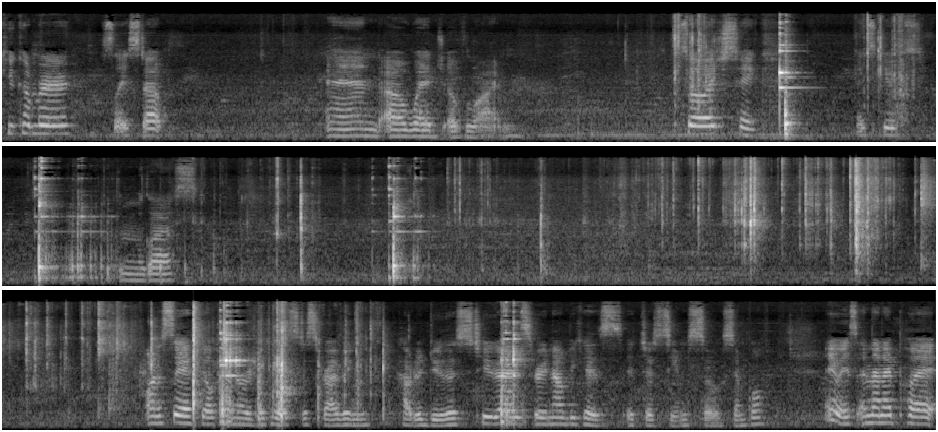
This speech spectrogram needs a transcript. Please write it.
cucumber sliced up, and a wedge of lime. So I just take ice cubes, put them in the glass, honestly, I feel kind of ridiculous describing how to do this to you guys right now because it just seems so simple. Anyways, and then I put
